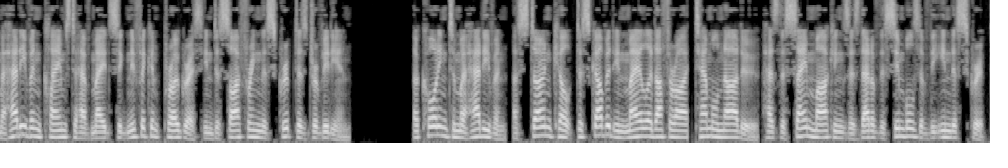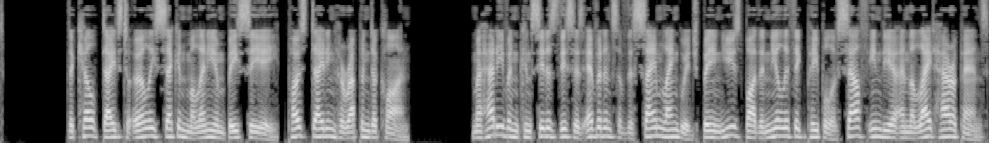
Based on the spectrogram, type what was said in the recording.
Mahadevan claims to have made significant progress in deciphering the script as Dravidian. According to Mahadevan, a stone celt discovered in Mayiladuthurai Tamil Nadu has the same markings as that of the symbols of the Indus script. The celt dates to early 2nd millennium BCE, post-dating Harappan decline. Mahadevan considers this as evidence of the same language being used by the Neolithic people of South India and the late Harappans.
